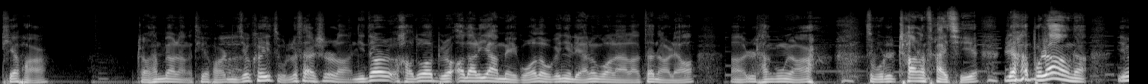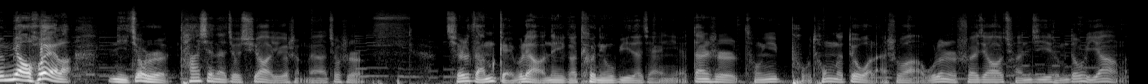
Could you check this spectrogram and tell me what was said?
贴牌儿，找他们要两个贴牌儿，你就可以组织赛事了。你到时候好多，比如澳大利亚、美国的，我给你联络过来了，在哪儿聊啊？日坛公园儿 组织插上彩旗，人还不让呢，因为庙会了。你就是他现在就需要一个什么呀？就是其实咱们给不了那个特牛逼的建议，但是从一普通的对我来说啊，无论是摔跤、拳击什么都是一样的。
